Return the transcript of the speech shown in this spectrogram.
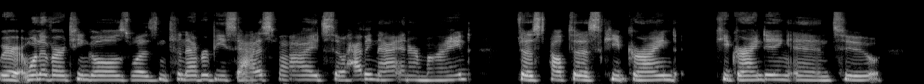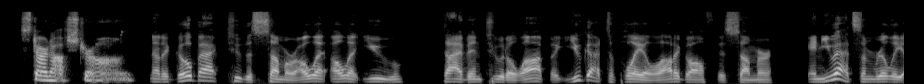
Where one of our team goals was to never be satisfied. So having that in our mind just helped us keep grind, keep grinding, and to start off strong. Now to go back to the summer, I'll let I'll let you dive into it a lot, but you got to play a lot of golf this summer and you had some really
